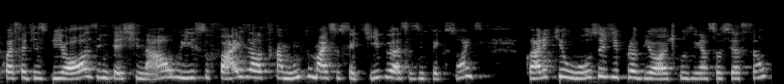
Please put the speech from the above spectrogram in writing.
com essa desbiose intestinal e isso faz ela ficar muito mais suscetível a essas infecções. Claro que o uso de probióticos em associação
